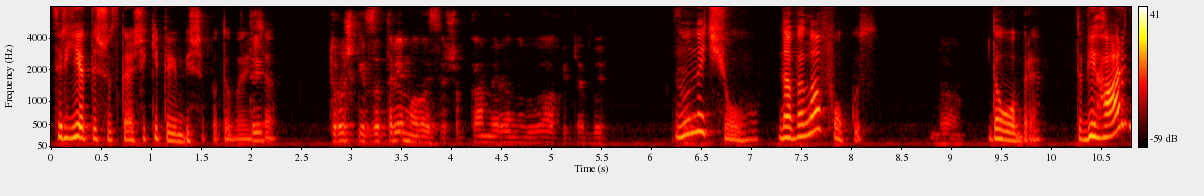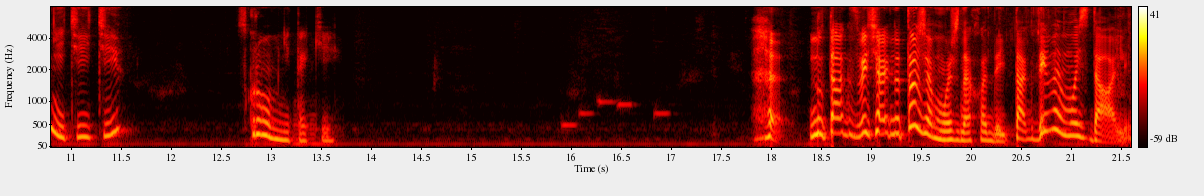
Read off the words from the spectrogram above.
Сергія, ти що скажеш, які тобі більше подобаються? Трошки затрималася, щоб камера не була хоча б. Ну, нічого. Навела фокус? Да. Добре. Тобі гарні ті, і ті? Скромні такі. Ну так, звичайно, теж можна ходити. Так, дивимось далі.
